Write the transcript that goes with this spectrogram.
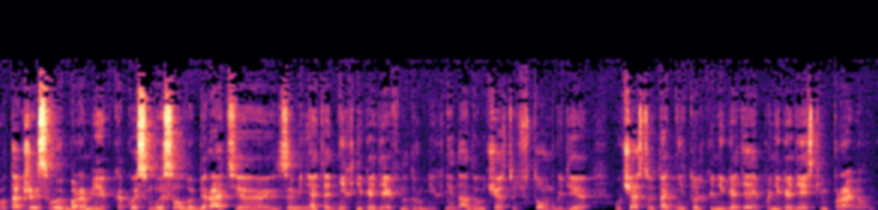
Вот так же и с выборами. Какой смысл выбирать, э, заменять одних негодяев на других? Не надо участвовать в том, где участвуют одни только негодяи по негодяйским правилам.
